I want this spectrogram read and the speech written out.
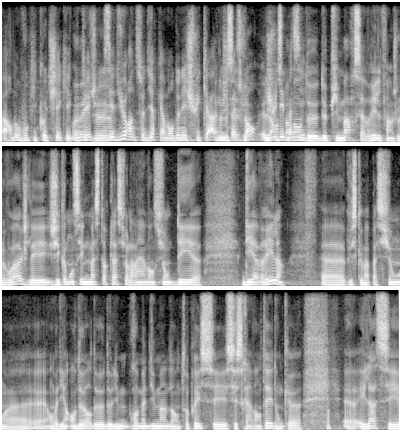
Arnaud, vous qui coachez, qui écoutez, c'est dur hein, de se dire qu'à un moment donné, je suis cadre, ah je suis temps, je, suis dépassé. depuis mars, avril, enfin, je le vois, j'ai commencé une masterclass sur la réinvention dès, euh, dès avril. Euh, puisque ma passion, euh, on va dire, en dehors de, remettre du main dans l'entreprise, c'est se réinventer. Donc, euh, et là, c'est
